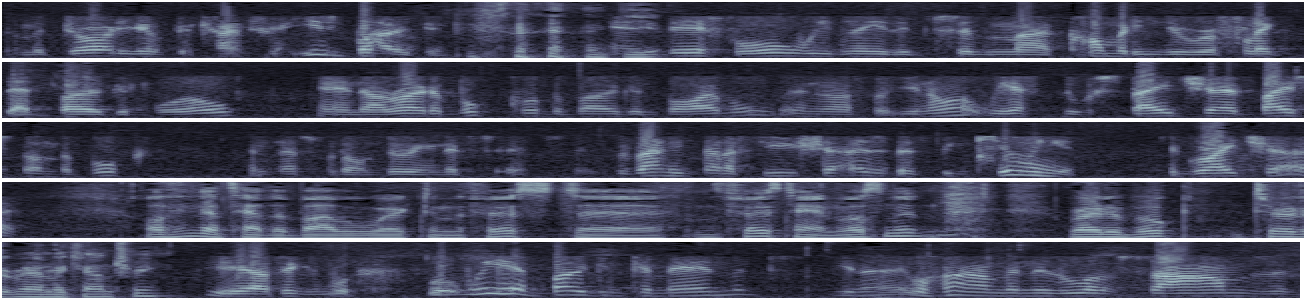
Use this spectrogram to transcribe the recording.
the majority of the country is bogan, and Yep. therefore we needed some uh, comedy to reflect that bogan world. And I wrote a book called The Bogan Bible, and I thought, you know what, we have to do a stage show based on the book, and that's what I'm doing. It's, it's, we've only done a few shows, but it's been killing it. It's a great show. I think that's how the Bible worked in the first uh, the first hand, wasn't it? Wrote a book, toured it around the country. Yeah, I think well, we have bogan commandments, you know, um, and there's a lot of psalms, and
